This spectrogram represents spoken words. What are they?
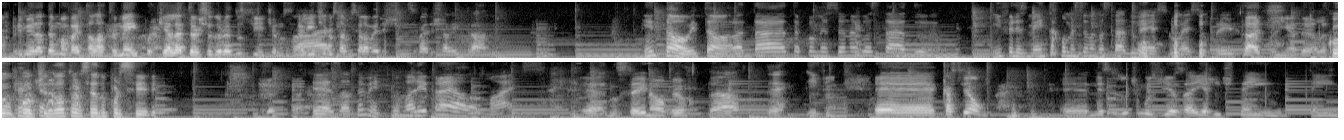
A primeira dama vai estar lá também, porque ela é torcedora do City. Eu não- a gente não sabe se ela vai deixar, se vai deixar ela entrar. né? Então, então, ela tá, tá começando a gostar do. Infelizmente, tá começando a gostar do West, Ham, vai sofrer junto. Tadinha dela. Co- Continua torcendo por Siri. É, exatamente, eu falei pra ela, mas. É, não sei não, viu? Tá. É, enfim. É, Cassião, é, nesses últimos dias aí a gente tem, tem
